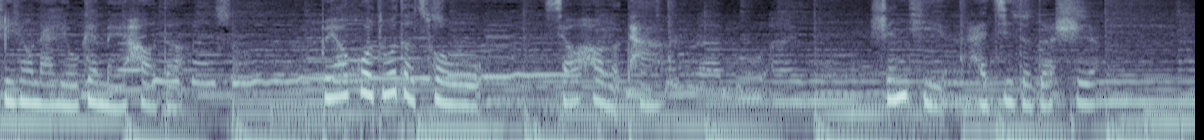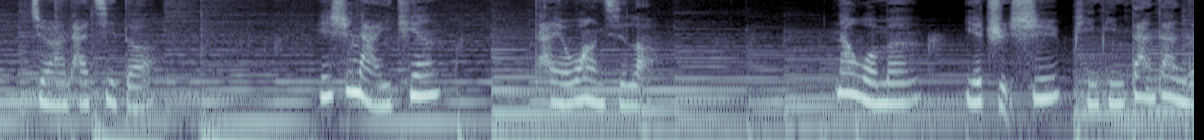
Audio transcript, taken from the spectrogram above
是用来留给美好的，不要过多的错误消耗了它。身体还记得的事，就让他记得。也许哪一天，他也忘记了，那我们也只需平平淡淡的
